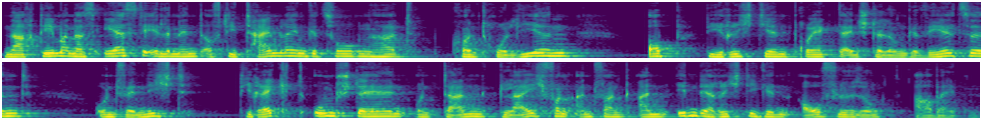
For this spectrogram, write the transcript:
nachdem man das erste Element auf die Timeline gezogen hat, kontrollieren, ob die richtigen Projekteinstellungen gewählt sind und wenn nicht, direkt umstellen und dann gleich von Anfang an in der richtigen Auflösung arbeiten.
